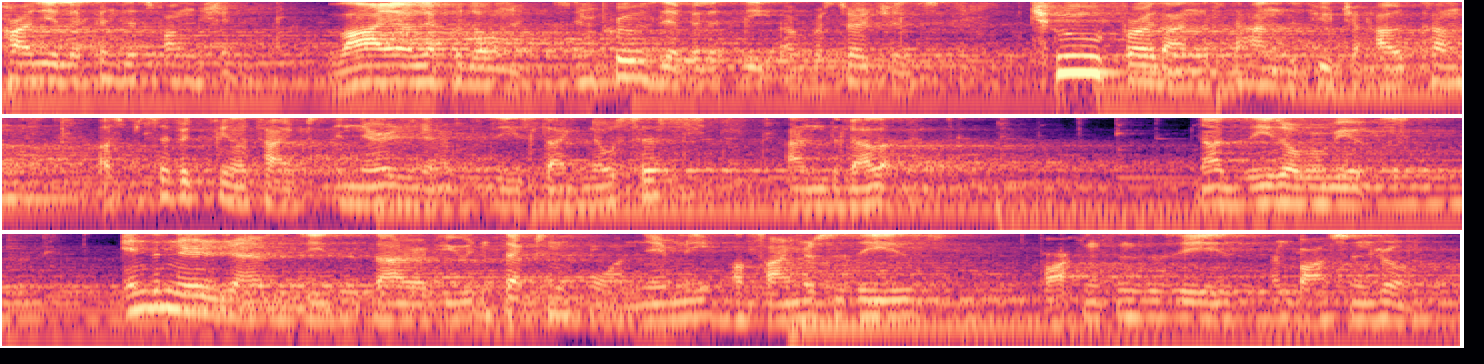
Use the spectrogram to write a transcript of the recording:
cardiolipin dysfunction via lipidomics improves the ability of researchers to further understand the future outcomes of specific phenotypes in neurodegenerative disease diagnosis and development. Now disease overviews. In the neurodegenerative diseases that are reviewed in section 4, namely Alzheimer's disease, Parkinson's disease, and Bar syndrome,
